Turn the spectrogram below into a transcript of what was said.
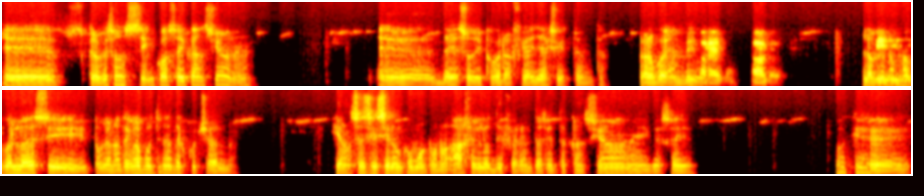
Eh, creo que son cinco o seis canciones eh, de su discografía ya existente, pero pues en vivo. Por eso, ok. Lo que Sí, no sí, me acuerdo es si, porque no tengo la oportunidad de escucharlo, que no sé si hicieron como que unos arreglos diferentes a ciertas canciones y qué sé yo. Porque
